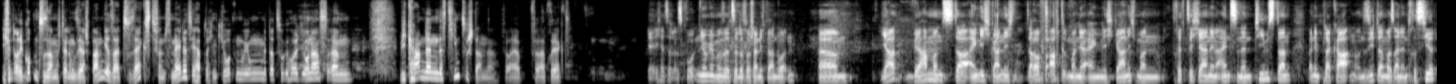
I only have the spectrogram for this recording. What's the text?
Ich finde eure Gruppenzusammenstellung sehr spannend. Ihr seid zu sechst, fünf Mädels. Ihr habt euch einen Kyoto-Jungen mit dazu geholt, Jonas. Ähm, wie kam denn das Team zustande für euer, für euer Projekt? Ja, ich jetzt als Quotenjunge muss jetzt das wahrscheinlich beantworten. Ähm, ja, wir haben uns da eigentlich gar nicht, darauf achtet man ja eigentlich gar nicht. Man trifft sich ja in den einzelnen Teams dann bei den Plakaten und sieht dann, was einen interessiert.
